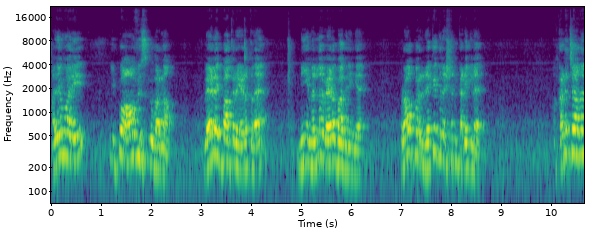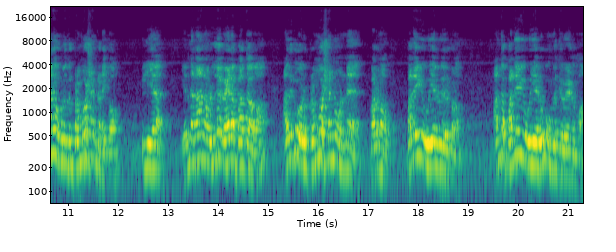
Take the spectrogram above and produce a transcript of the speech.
அதே மாதிரி இப்போ ஆஃபீஸுக்கு வரலாம். வேலை பார்க்குற இடத்துல நீங்கள் நல்லா வேலை பார்க்குறீங்க. ப்ராப்பர் ரெக்கக்னேஷன் கிடைக்கல. கிடைச்சாதானே உங்களுக்கு ப்ரமோஷன் கிடைக்கும். இல்லையா? என்னதான் உள்ள வேலை பார்த்தாலும் அதுக்கு ஒரு ப்ரமோஷன் ஒன்று வரணும். பதவி உயர்வு இருக்கணும். அந்த பதவி உயர்வு உங்களுக்கு வேணுமா?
